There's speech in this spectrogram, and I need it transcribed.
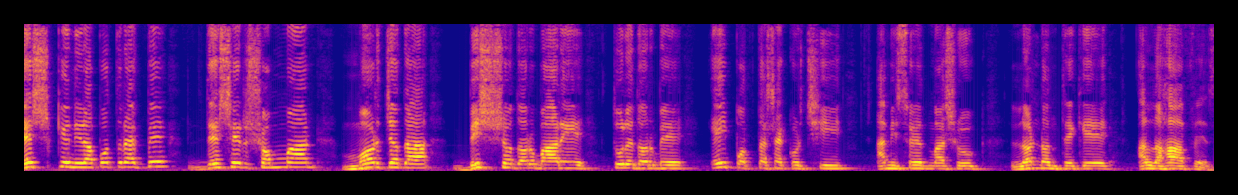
দেশকে নিরাপদ রাখবে, দেশের সম্মান, মর্যাদা বিশ্ব দরবারে তুলে ধরবে। এই প্রত্যাশা করছি আমি সৈয়দ মাসুক, লন্ডন থেকে। আল্লাহ হাফেজ।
